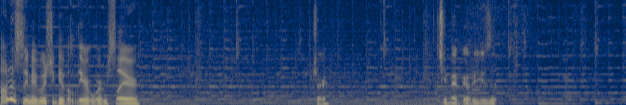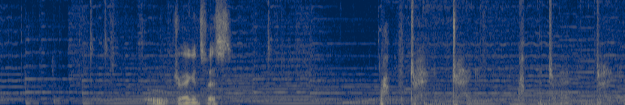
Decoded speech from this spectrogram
Honestly, maybe we should give Alear Worm Slayer. Sure. She might be able to use it. Ooh, Dragon's Fist. Rock the dragon, dragon. Rock the dragon, dragon.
